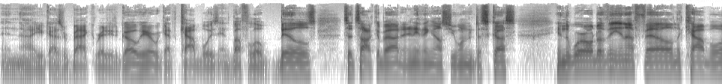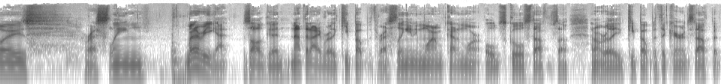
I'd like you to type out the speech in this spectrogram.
And uh, you guys are back ready to go here. We got the Cowboys and Buffalo Bills to talk about and anything else you want to discuss in the world of the NFL and the Cowboys, wrestling, whatever you got. It's all good. Not that I really keep up with wrestling anymore. I'm kind of more old school stuff, so I don't really keep up with the current stuff, but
